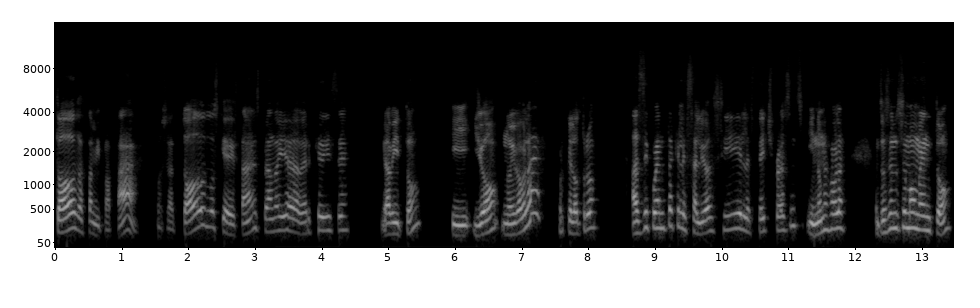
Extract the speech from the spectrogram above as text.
todos, hasta mi papá. O sea, todos los que estaban esperando ahí a ver qué dice Gabito, y yo no iba a hablar, porque el otro, haz de cuenta que le salió así el stage presence y no me hablar. Entonces en ese momento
